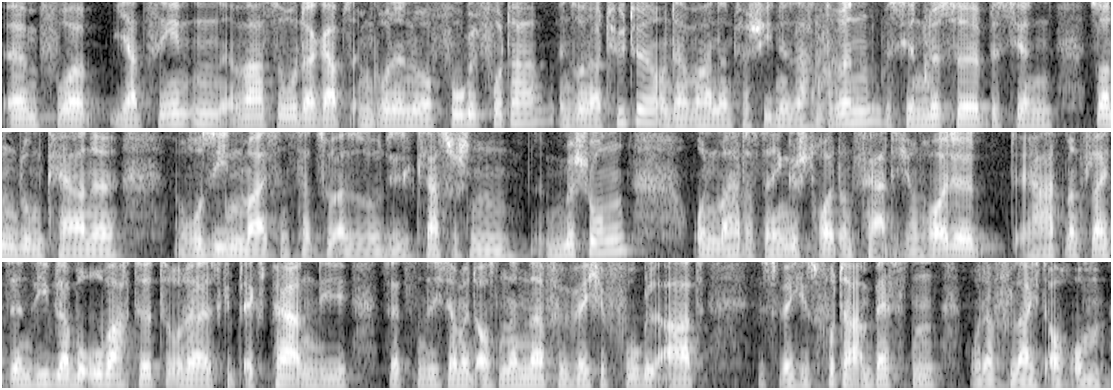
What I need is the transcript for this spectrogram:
Ähm, vor Jahrzehnten war es so, da gab es im Grunde nur Vogelfutter in so einer Tüte und da waren dann verschiedene Sachen drin. Bisschen Nüsse, bisschen Sonnenblumenkerne, Rosinen meistens dazu, also so diese klassischen Mischungen und man hat das dahin gestreut und fertig. Und heute ja, hat man vielleicht sensibler beobachtet oder es gibt Experten, die setzen sich damit auseinander, für welche Vogelart ist welches Futter am besten oder vielleicht auch um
